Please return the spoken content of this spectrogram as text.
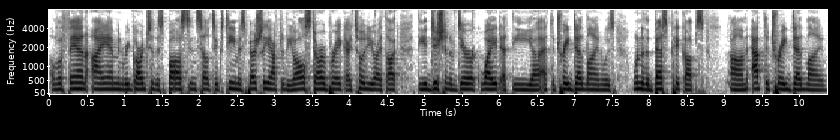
of a fan I am in regard to this Boston Celtics team, especially after the All Star break. I told you I thought the addition of Derrick White at the, uh, at the trade deadline was one of the best pickups um, at the trade deadline.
